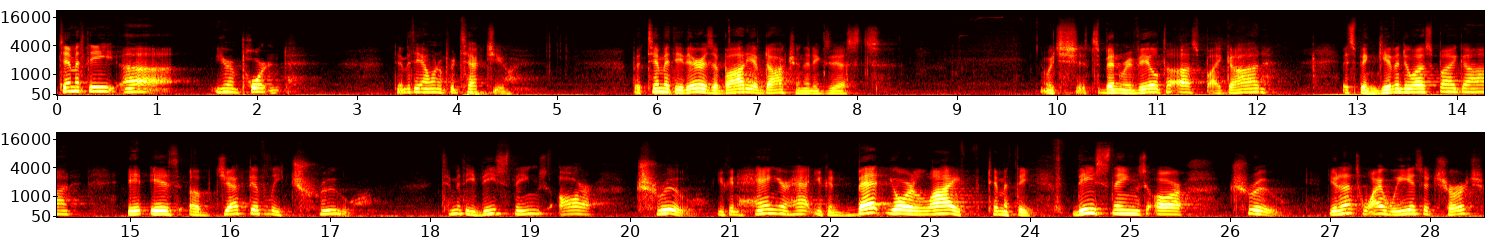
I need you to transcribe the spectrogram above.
Timothy, uh, you're important. Timothy, I want to protect you. But, Timothy, there is a body of doctrine that exists, which it's been revealed to us by God, it's been given to us by God. It is objectively true. Timothy, these things are true. You can hang your hat. You can bet your life, Timothy. These things are true. You know, that's why we as a church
